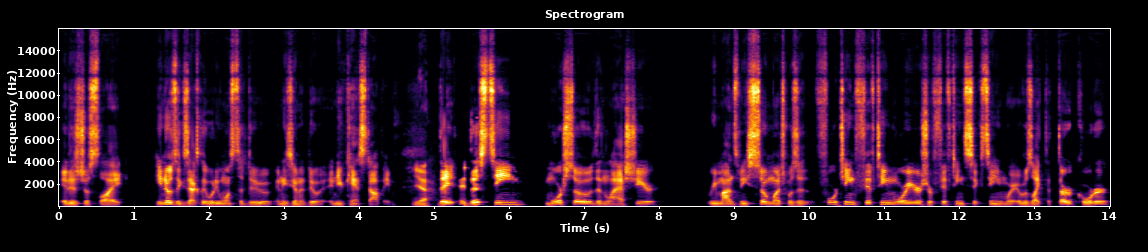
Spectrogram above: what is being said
it is just like he knows exactly what he wants to do and he's going to do it, and you can't stop him. yeah, They this team more so than last year reminds me so much was it 14 15 Warriors or 15 16 where it was like the third quarter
